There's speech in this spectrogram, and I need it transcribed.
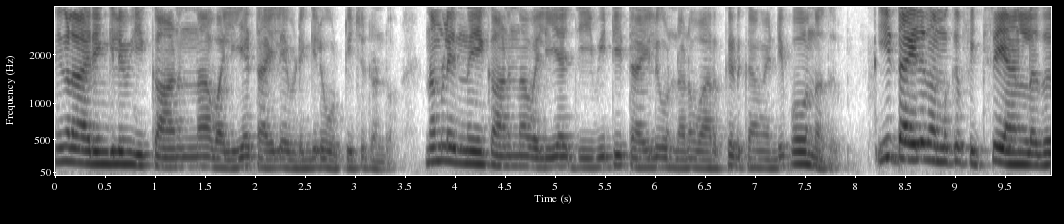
നിങ്ങൾ ആരെങ്കിലും ഈ കാണുന്ന വലിയ ടൈൽ എവിടെയെങ്കിലും ഒട്ടിച്ചിട്ടുണ്ടോ? നമ്മൾ ഇന്ന് ഈ കാണുന്ന വലിയ ജി വി ടി ടൈൽ കൊണ്ടാണ് വർക്ക് എടുക്കാൻ വേണ്ടി പോകുന്നത്. ഈ ടൈൽ നമുക്ക് ഫിക്സ് ചെയ്യാനുള്ളത്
